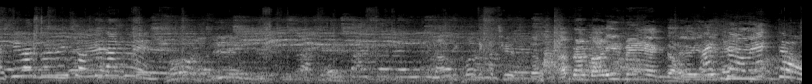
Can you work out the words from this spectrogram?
আশীর্বাদ করবেন সঙ্গে থাকবেন। আপনার বাড়ির মেয়ে একদম। একদম একদম।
